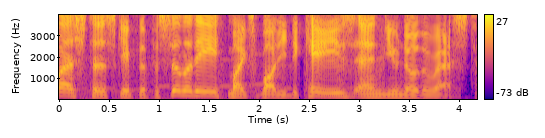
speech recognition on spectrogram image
flesh to escape the facility, Mike's body decays, and you know the rest.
